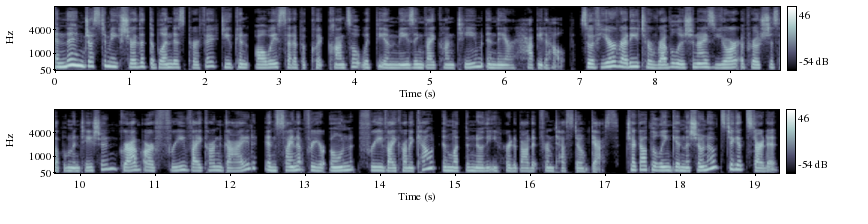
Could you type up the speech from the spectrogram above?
And then, just to make sure that the blend is perfect, you can always set up a quick consult with the amazing Vicon team, and they are happy to help. So, if you're ready to revolutionize your approach to supplementation, grab our free Vicon guide and sign up for your own free Vicon account and let them know that you heard about it from Test Don't Guess. Check out the link in the show notes to get started.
